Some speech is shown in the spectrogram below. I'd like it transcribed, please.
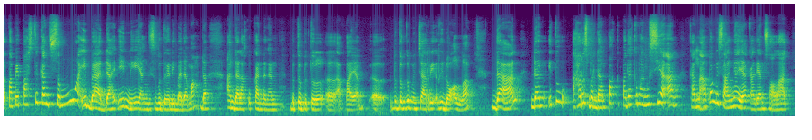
Tetapi pastikan semua ibadah ini yang disebut dengan ibadah mahda anda lakukan dengan betul-betul apa ya betul-betul mencari ridho Allah. Dan dan itu harus berdampak kepada kemanusiaan. Karena apa? Misalnya ya kalian sholat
